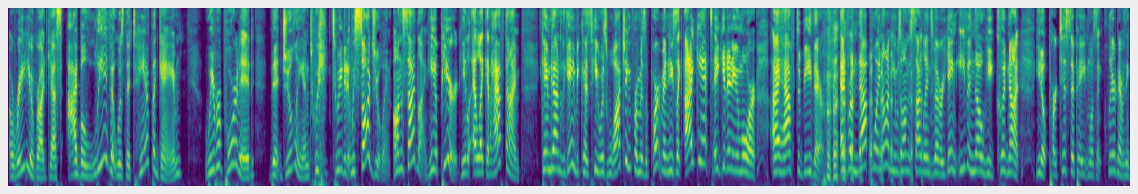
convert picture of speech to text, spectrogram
a radio broadcast, I believe it was the Tampa game we reported that Julian tweet, tweeted We saw Julian on the sideline. He appeared. He like at halftime came down to the game because he was watching from his apartment and he's like, I can't take it anymore. I have to be there. and from that point on, he was on the sidelines of every game, even though he could not, you know, participate and wasn't cleared and everything.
